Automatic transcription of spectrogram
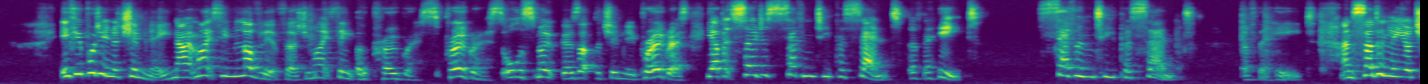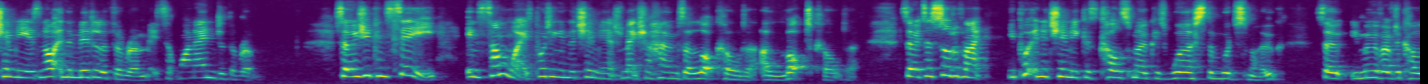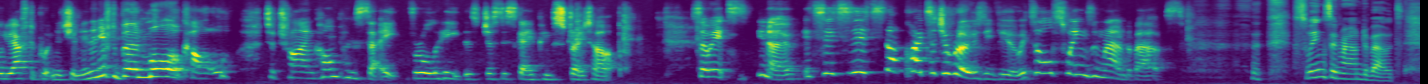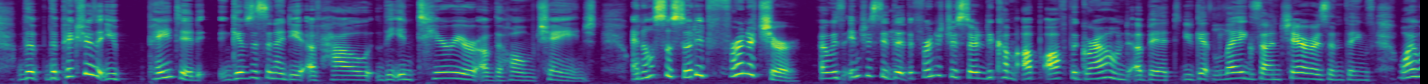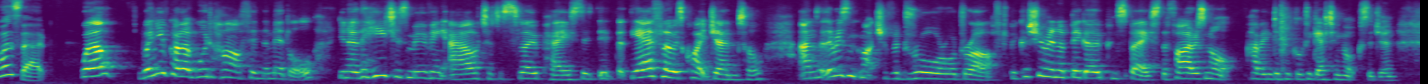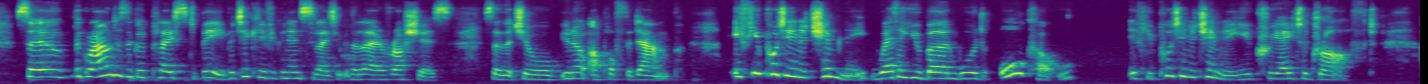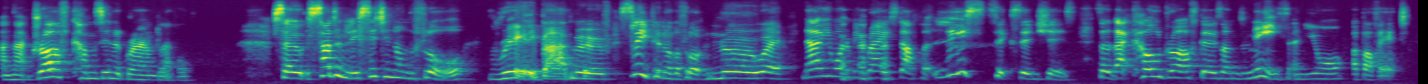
If you put it in a chimney, now it might seem lovely at first. You might think, oh, progress, progress. All the smoke goes up the chimney, progress. Yeah, but so does 70% of the heat. 70% of the heat. And suddenly your chimney is not in the middle of the room, it's at one end of the room. So as you can see, in some ways, putting in the chimney actually makes your homes a lot colder, a lot colder. So it's a sort of like you put in a chimney because coal smoke is worse than wood smoke. So you move over to coal, you have to put in a chimney, and then you have to burn more coal to try and compensate for all the heat that's just escaping straight up. So it's you know it's it's it's not quite such a rosy view. It's all swings and roundabouts. swings and roundabouts. The the picture that you painted gives us an idea of how the interior of the home changed. And also, so did furniture. I was interested that the furniture started to come up off the ground a bit. You get legs on chairs and things. Why was that? Well, when you've got a wood hearth in the middle, you know, the heat is moving out at a slow pace. It, it, the airflow is quite gentle, and there isn't much of a draw or draft because you're in a big open space. The fire is not having difficulty getting oxygen. So the ground is a good place to be, particularly if you can insulate it with a layer of rushes so that you're, you know, up off the damp. If you put in a chimney, whether you burn wood or coal, if you put in a chimney, you create a draft, and that draft comes in at ground level. So suddenly sitting on the floor, really bad move. Sleeping on the floor, no way. Now you want to be raised up at least six inches so that, that cold draft goes underneath and you're above it.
